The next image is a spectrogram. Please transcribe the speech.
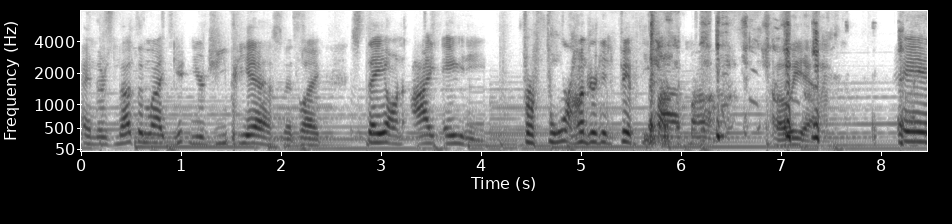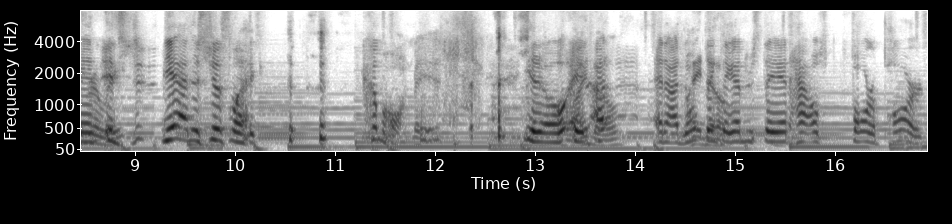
and there's nothing like getting your GPS, and it's like stay on I eighty for four hundred and fifty five miles, Oh yeah. and Really? it's ju- yeah, and it's just like, come on, man, you know, I and I, know. and I don't I think know. they understand how far apart,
